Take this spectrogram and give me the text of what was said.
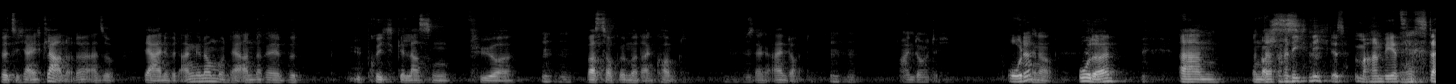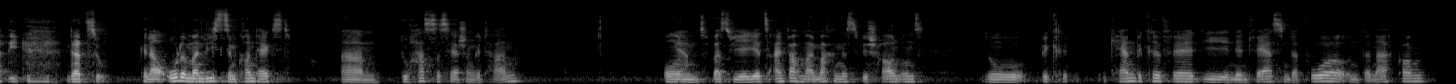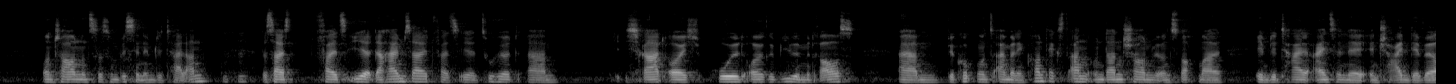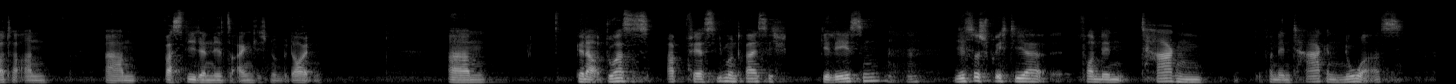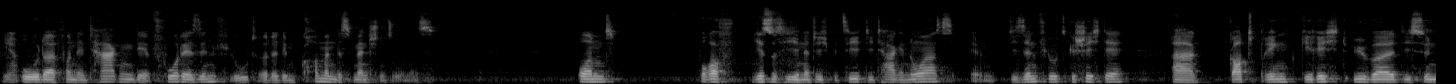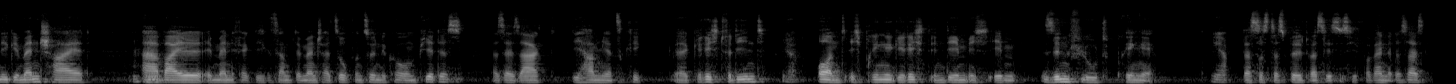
hört sich eigentlich klar an, oder? Also der eine wird angenommen und der andere wird übrig gelassen für was auch immer dann kommt. Sehr eindeutig. Eindeutig. Oder? Genau. Oder ähm, und das, Wahrscheinlich nicht, deshalb machen wir jetzt ein Study dazu. Genau, oder man liest im Kontext, ähm, du hast es ja schon getan. Und was wir jetzt einfach mal machen, ist, wir schauen uns so Begr Kernbegriffe, die in den Versen davor und danach kommen, und schauen uns das so ein bisschen im Detail an. Das heißt, falls ihr daheim seid, falls ihr zuhört, ähm, ich rate euch, holt eure Bibel mit raus. Ähm, wir gucken uns einmal den Kontext an und dann schauen wir uns nochmal im Detail einzelne entscheidende Wörter an, ähm, was die denn jetzt eigentlich nun bedeuten. Ähm, genau, du hast es ab Vers 37 gelesen. Jesus spricht hier von den Tagen, von den Tagen Noahs Ja. oder von den Tagen der, vor der Sinnflut oder dem Kommen des Menschensohnes. Und worauf Jesus hier natürlich bezieht, die Tage Noahs, ähm, die Sinnflutgeschichte, äh, Gott bringt Gericht über die sündige Menschheit, äh, weil im Endeffekt die gesamte Menschheit so von Sünde korrumpiert ist, dass er sagt, die haben jetzt Krieg, äh, Gericht verdient Ja. und ich bringe Gericht, indem ich eben Sinnflut bringe. Ja. Das ist das Bild, was Jesus hier verwendet. Das heißt,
